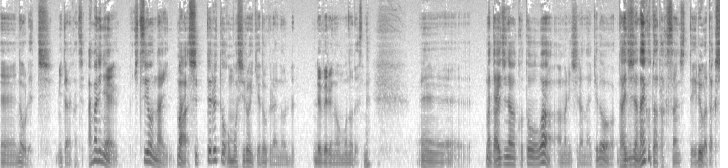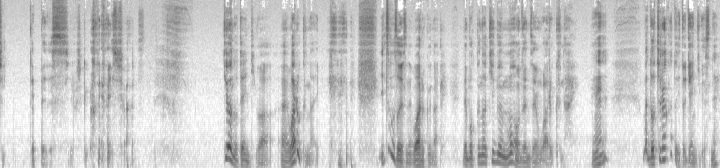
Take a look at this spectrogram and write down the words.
えーノーレッジみたいな感じ。あまりね必要ない。まあ知ってると面白いけどぐらいのレベルのものですね。えーまあ大事なことはあまり知らないけど大事じゃないことはたくさん知っている私哲平です。よろしくお願いします。今日の天気は、えー悪くない。いつもそうですね。悪くない。で僕の気分も全然悪くない。ね。まあどちらかというと元気ですね。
